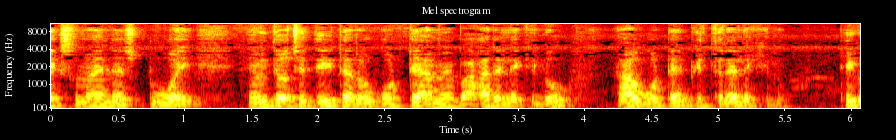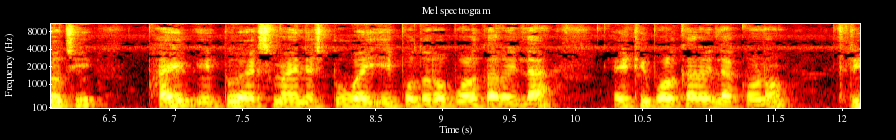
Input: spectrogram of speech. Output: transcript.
X minus two Y এমতি অছি দুইটারু গোটে আমি বাহারে লেখিলু আউ গোটে ভিতরে লেখিলু ঠিক অছি five into X minus two Y এই পদর বলকা রহিলা এইটি বলকা রহিলা কোণ থ্রি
